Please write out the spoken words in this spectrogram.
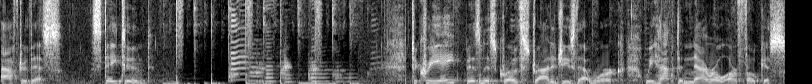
after this. Stay tuned. To create business growth strategies that work, we have to narrow our focus.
